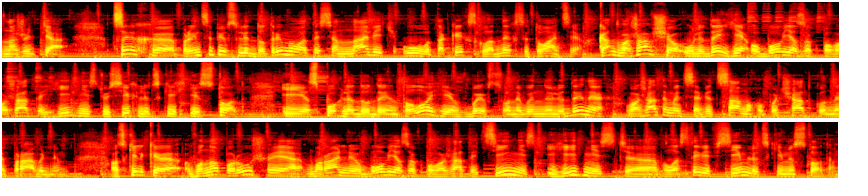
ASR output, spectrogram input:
на життя. Цих е, принципів слід дотримуватися навіть у таких складних ситуаціях. Кант вважав, що у людей є обов'язок поважати гідність усіх людських істот. І з погляду деонтології вбивство невинної людини вважатиметься від самого початку неправильним, оскільки воно порушує моральний обов'язок поважати цінність і гідність е, властиві всім людським істотам.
